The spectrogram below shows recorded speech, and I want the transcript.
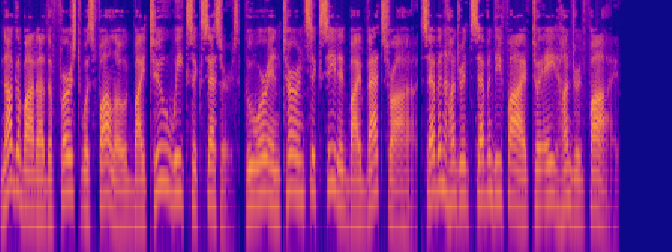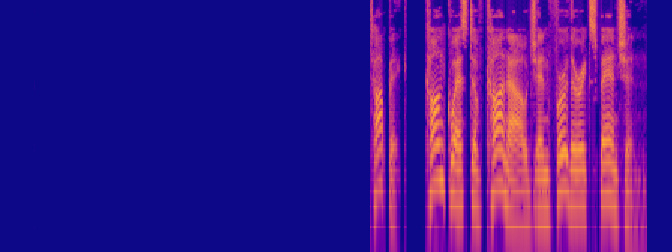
Nagabhata I was followed by two weak successors, who were in turn succeeded by Vatsaraja 775 805. Topic: Conquest of Kanauj and further expansion.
